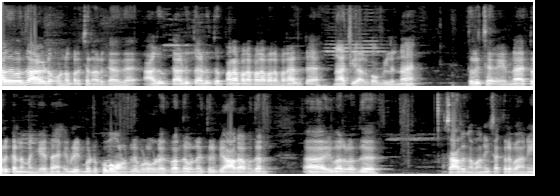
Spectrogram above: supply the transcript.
அது வந்து ஆகிடும் ஒன்றும் பிரச்சனை இருக்காது. அடுத்து அடுத்து அடுத்து பரபர பரபர பரன்ட்டு நாச்சியார் கோவில் என்ன? திருச்சேவை என்ன? திருக்கண்ணமங்கை என்ன இப்படின்னு போட்டு கும்பகோணத்துலேயே விடக்கூடாது. வந்த உடனே திருப்பி ஆறாமதன் இவர் வந்து சாருங்கபாணி சக்கரபாணி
